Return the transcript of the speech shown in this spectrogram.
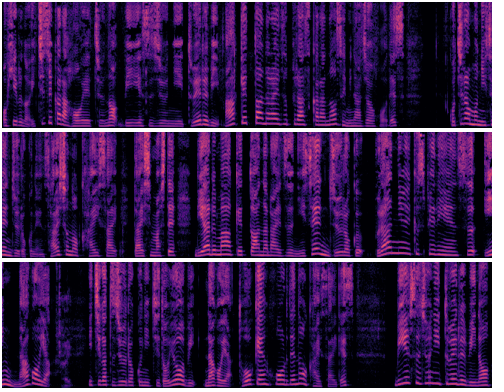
お昼の1時から放映中の BS12-12 マーケットアナライズプラスからのセミナー情報です。こちらも2016年最初の開催、題しまして、リアルマーケットアナライズ2016ブランニューエクスペリエンス in 名古屋、はい、1月16日土曜日、名古屋東建ホールでの開催です。BS1212 の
